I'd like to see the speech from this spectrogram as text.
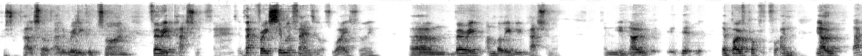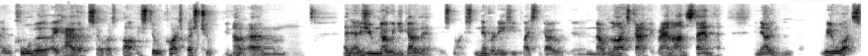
Crystal Palace, I had a really good time. Very passionate fans, in fact, very similar fans in lots of ways for me. Um, very unbelievably passionate, and you know, they're both proper. And you know, that little corner that they have at Selhurst Park is still quite special. You know. Um, and as you know, when you go there, it's not. It's never an easy place to go. No one likes going to the ground. I understand that. You know, we all like to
